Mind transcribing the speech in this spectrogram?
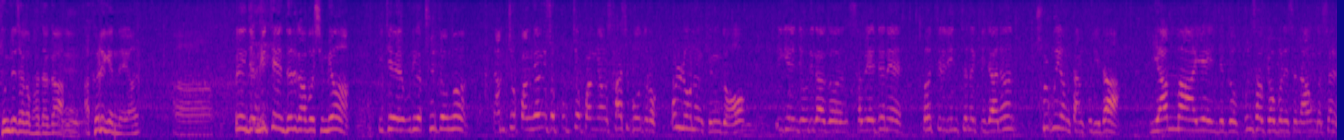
경도 작업하다가 네. 아 그러겠네요. 아 그리고 이제 밑에 내려가 보시면 이제 우리가 추정은 남쪽 방향에서 북쪽 방향 45도로 올라오는 경도 이게 이제 우리가 그 서해전에 버틸 인터넷 기자는 출구형 땅굴이다. 미얀마의 이제 그 군사 교본에서 나온 것을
